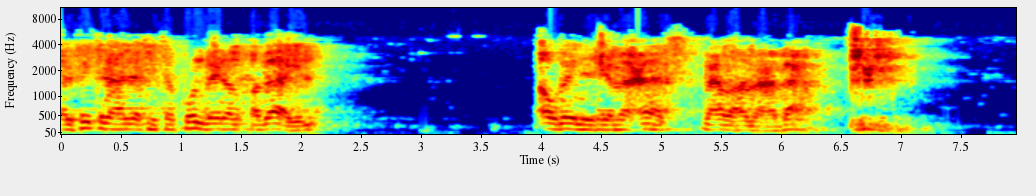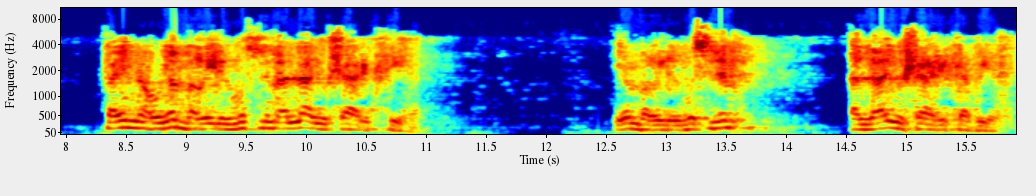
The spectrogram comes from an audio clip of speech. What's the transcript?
الفتنة التي تكون بين القبائل أو بين الجماعات بعضها مع بعض فإنه ينبغي للمسلم أن لا يشارك فيها. ينبغي للمسلم أن لا يشارك فيها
